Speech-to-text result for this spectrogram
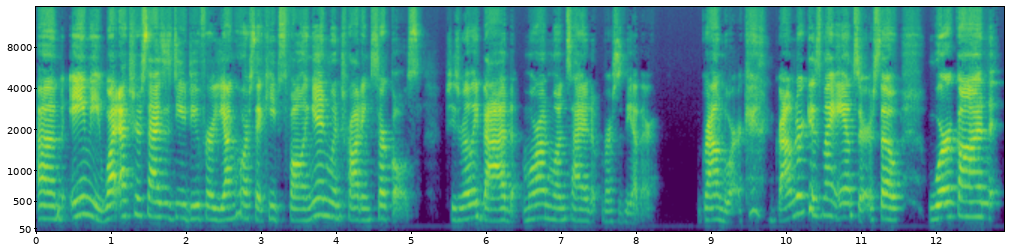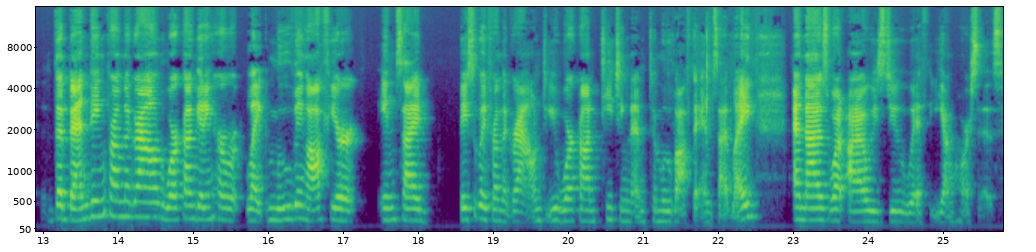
Um, Amy, what exercises do you do for a young horse that keeps falling in when trotting circles? She's really bad, more on one side versus the other groundwork. groundwork is my answer. So work on the bending from the ground, work on getting her like moving off your inside, basically from the ground. You work on teaching them to move off the inside leg. And that is what I always do with young horses.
